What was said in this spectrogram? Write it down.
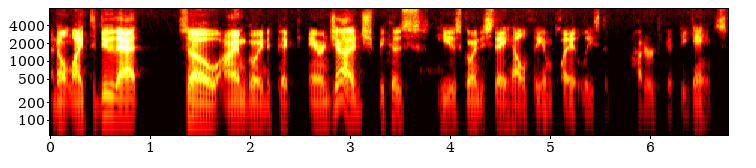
I don't like to do that. So I'm going to pick Aaron Judge because he is going to stay healthy and play at least 150 games.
